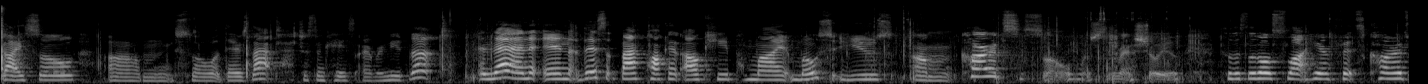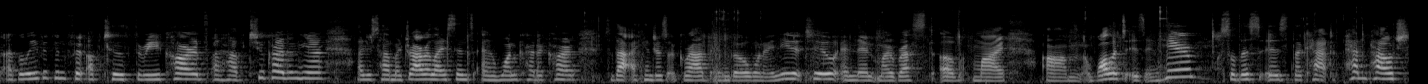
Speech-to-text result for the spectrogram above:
Daiso. Um, so there's that, just in case I ever need that. And then in this back pocket, I'll keep my most used um, cards. So let's see if I can show you. So this little slot here fits cards. I believe it can fit up to three cards. I have two cards in here. I just have my driver license and one credit card so that I can just grab and go when I need it to. And then my rest of my um, wallet is in here. So this is the Kat pen pouch.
